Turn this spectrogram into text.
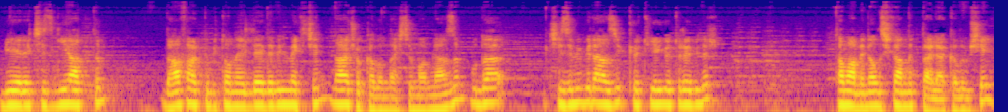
bir yere çizgiyi attım. Daha farklı bir ton elde edebilmek için daha çok kalınlaştırmam lazım. Bu da çizimi birazcık kötüye götürebilir. Tamamen alışkanlıkla alakalı bir şey.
